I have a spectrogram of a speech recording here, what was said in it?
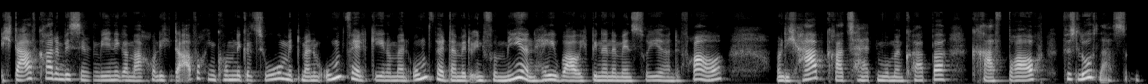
ich darf gerade ein bisschen weniger machen und ich darf auch in Kommunikation mit meinem Umfeld gehen und mein Umfeld damit informieren, hey, wow, ich bin eine menstruierende Frau und ich habe gerade Zeiten, wo mein Körper Kraft braucht fürs Loslassen.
